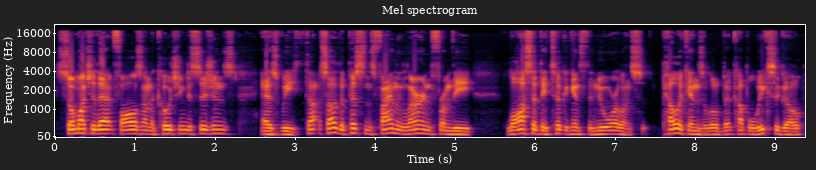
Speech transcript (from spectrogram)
So much of that falls on the coaching decisions as we th- saw the Pistons finally learned from the loss that they took against the New Orleans Pelicans a little bit, a couple weeks ago,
